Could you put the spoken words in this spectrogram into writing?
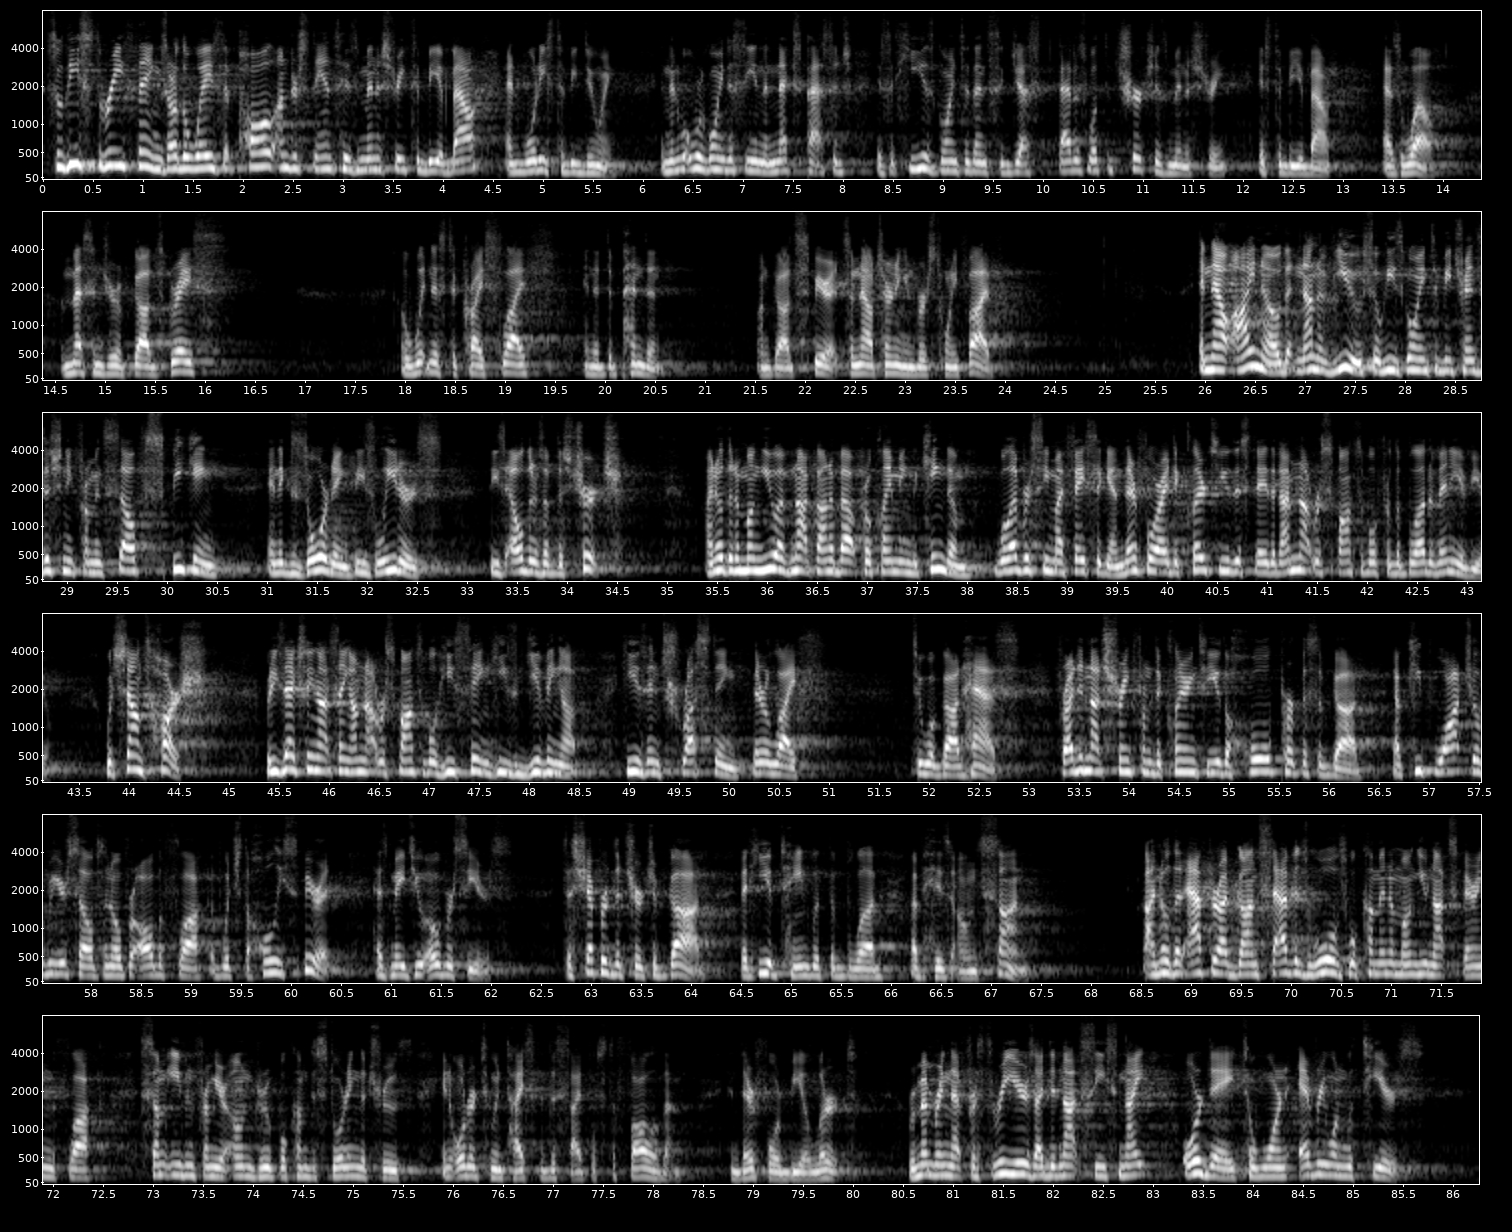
So, these three things are the ways that Paul understands his ministry to be about and what he's to be doing. And then what we're going to see in the next passage is that he is going to then suggest that is what the church's ministry is to be about as well a messenger of God's grace, a witness to Christ's life, and a dependent on God's Spirit. So now turning in verse 25. And now I know that none of you, so he's going to be transitioning from himself, speaking and exhorting these leaders, these elders of this church. I know that among you I've not gone about proclaiming the kingdom, will ever see my face again. Therefore, I declare to you this day that I'm not responsible for the blood of any of you, which sounds harsh, but he's actually not saying I'm not responsible. He's saying he's giving up, he is entrusting their life to what God has. For I did not shrink from declaring to you the whole purpose of God. Now keep watch over yourselves and over all the flock of which the Holy Spirit has made you overseers, to shepherd the church of God that he obtained with the blood of his own son. I know that after I've gone, savage wolves will come in among you, not sparing the flock. Some, even from your own group, will come distorting the truth in order to entice the disciples to follow them. And therefore, be alert, remembering that for three years I did not cease night or day to warn everyone with tears.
